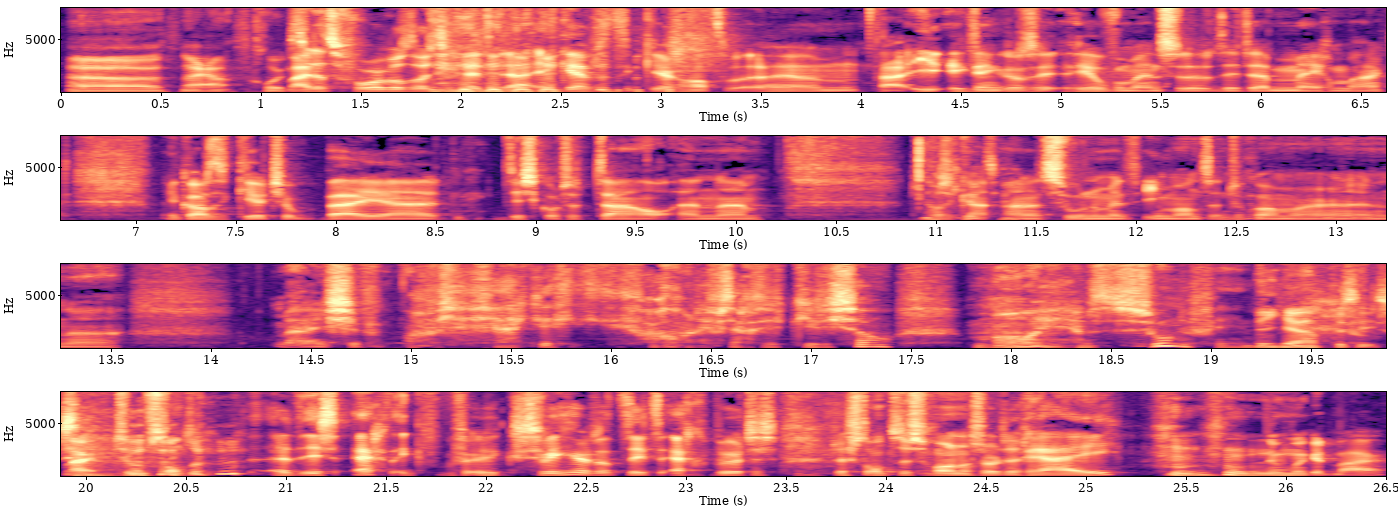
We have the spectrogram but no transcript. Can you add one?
Eh, nou ja, goed. Maar dat voorbeeld wat je weet, ja, ik heb het een keer gehad. ehm, nou, ik denk dat heel veel mensen dit hebben meegemaakt. Ik had het een keertje bij eh, Disco Totaal en ehm, toen was ik aan, ja. aan het zoenen met iemand en toen kwam er een eh, meisje. van, Oh, ja, ik, ik, ik wou gewoon even zeggen dat ik jullie zo mooi aan het zoenen vind. Ja, precies. Maar toen stond er, het is echt, ik, ik zweer dat dit echt gebeurd is. Er stond dus gewoon een soort rij, noem ik het maar.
